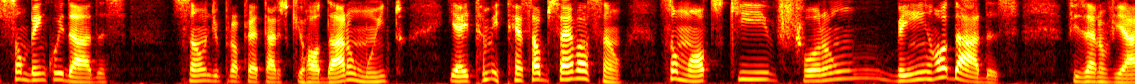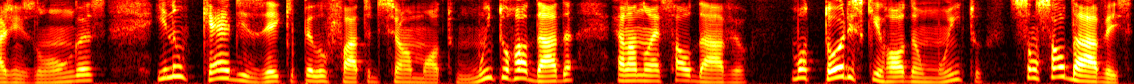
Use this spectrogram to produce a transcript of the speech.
são bem cuidadas são de proprietários que rodaram muito. E aí também tem essa observação. São motos que foram bem rodadas, fizeram viagens longas. E não quer dizer que pelo fato de ser uma moto muito rodada, ela não é saudável. Motores que rodam muito são saudáveis,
